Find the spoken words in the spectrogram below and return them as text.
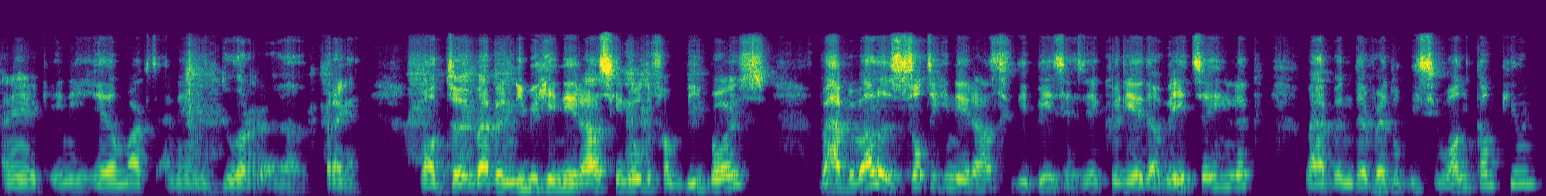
En eigenlijk één geheel maakt en eigenlijk doorbrengen. Want eh, we hebben een nieuwe generatie nodig van b-boys. We hebben wel een zotte generatie die bezig is. hè. Ik weet niet of je dat weet eigenlijk. We hebben de Bull BC1 kampioen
